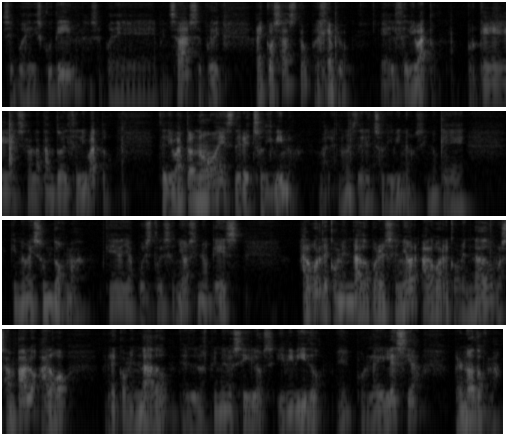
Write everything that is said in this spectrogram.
se puede discutir, se puede pensar, se puede... Hay cosas, ¿no? Por ejemplo, el celibato. ¿Por qué se habla tanto del celibato? celibato no es derecho divino, ¿vale? No es derecho divino, sino que, que no es un dogma que haya puesto el Señor, sino que es algo recomendado por el Señor, algo recomendado por San Pablo, algo recomendado desde los primeros siglos y vivido ¿eh? por la Iglesia, pero no dogma,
